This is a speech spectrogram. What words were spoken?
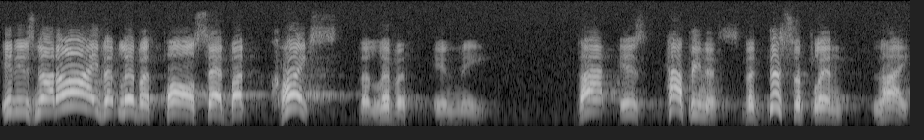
It is not I that liveth, Paul said, but Christ that liveth in me. That is happiness, the disciplined life.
